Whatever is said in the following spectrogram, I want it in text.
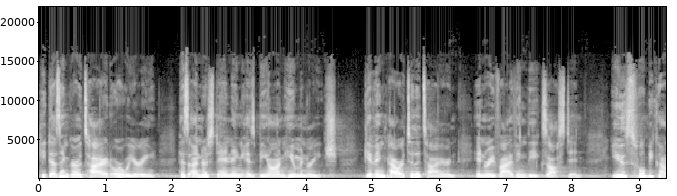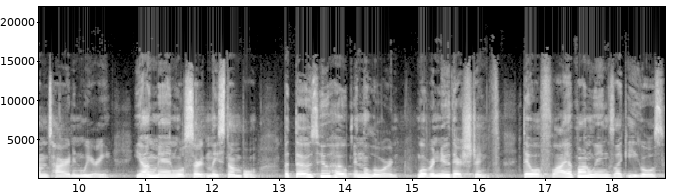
He doesn't grow tired or weary, his understanding is beyond human reach, giving power to the tired and reviving the exhausted. Youths will become tired and weary. Young men will certainly stumble. But those who hope in the Lord will renew their strength. They will fly up on wings like eagles.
